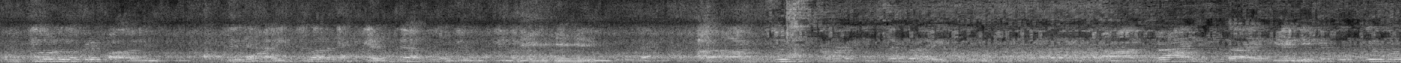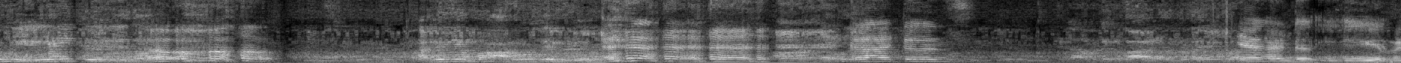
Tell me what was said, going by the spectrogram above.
കുത്തി കൊടുത്തപ്പോഴേ പറഞ്ഞു ഇതിന്റെ ഹൈറ്റ് പറഞ്ഞാൽ കെട്ടിനകത്ത് നോക്കി. കുത്തി അർജുൻ നമ്മുടെ കിച്ചന്റെ അതാണ് അല്ലെങ്കിൽ ഞാൻ കാർട്ടൂൺസ് ഞാൻ കണ്ടു. ഈ ഇവിടെ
